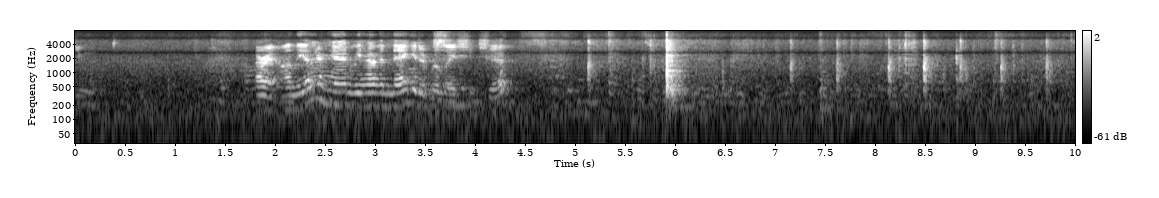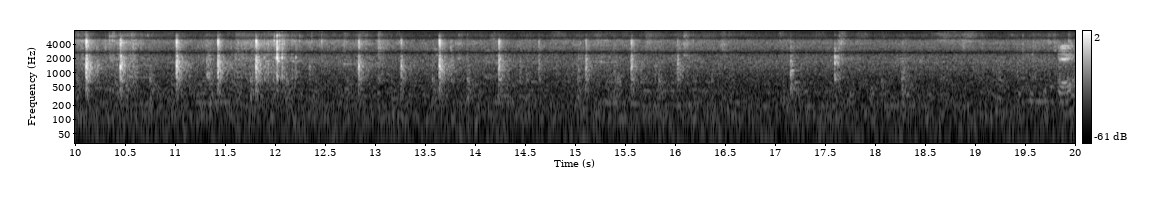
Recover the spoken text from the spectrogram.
Moved. Alright, on the other hand, we have a negative relationship. Okay.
